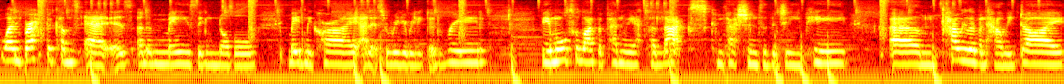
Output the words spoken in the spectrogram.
When Breath Becomes Air is an amazing novel, made me cry and it's a really really good read. The Immortal Life of Henrietta Lacks, Confessions of the GP, um, How We Live and How We Die,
